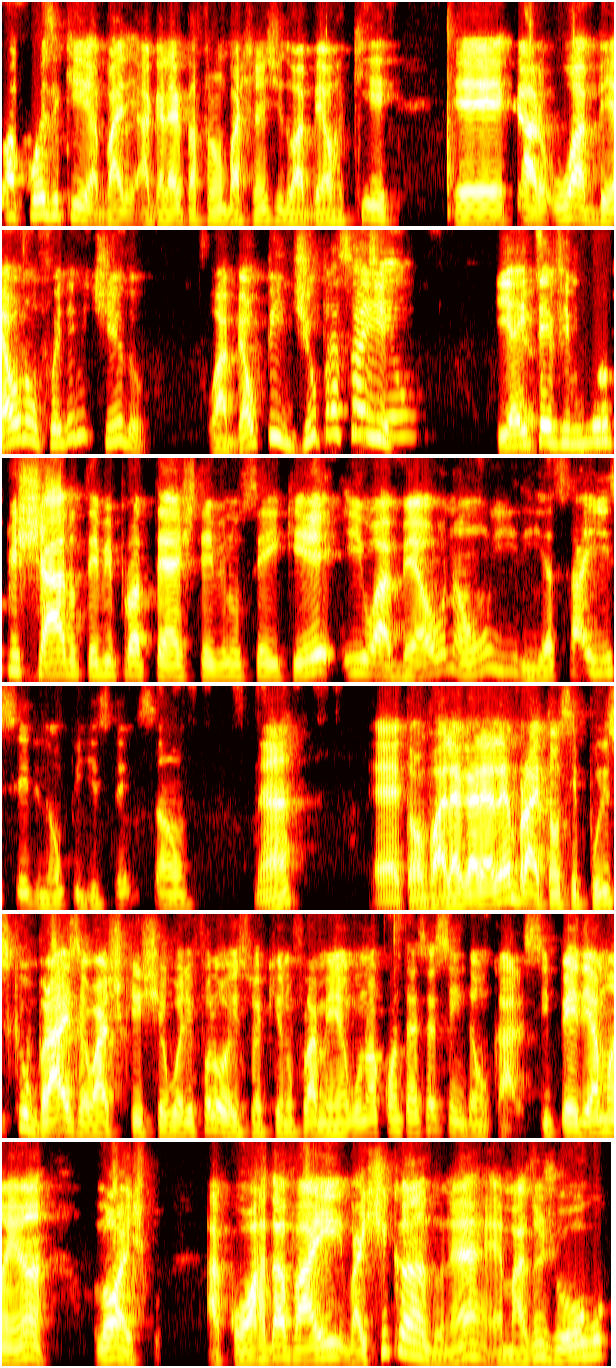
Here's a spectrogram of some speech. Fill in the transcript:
uma coisa que a, a galera tá falando bastante do Abel aqui, é, cara, o Abel não foi demitido. O Abel pediu para sair. Pediu. E aí teve muro pichado, teve protesto, teve não sei o quê, e o Abel não iria sair se ele não pedisse demissão, né? É, então vale a galera lembrar. Então, assim, por isso que o Braz, eu acho que chegou ali e falou: Isso aqui no Flamengo não acontece assim. Então, cara, se perder amanhã, lógico, a corda vai, vai esticando, né? É mais um jogo,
